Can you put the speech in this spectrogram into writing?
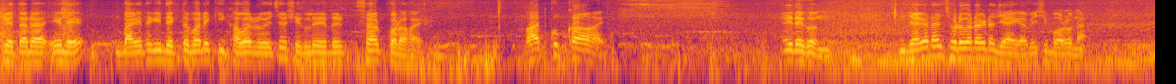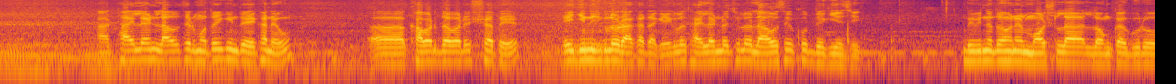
ক্রেতারা এলে বাইরে থেকেই দেখতে পারে কি খাবার রয়েছে সেগুলো এদের সার্ভ করা হয়। ভাত খুব খাওয়া হয়। এই দেখুন জায়গাটা ছোটোখাটো একটা জায়গা বেশি বড় না। আর থাইল্যান্ড লাউসের মতোই কিন্তু এখানেও খাবার দাবারের সাথে এই জিনিসগুলো রাখা থাকে। এগুলো থাইল্যান্ডে ছিল, লাওসে খুব দেখিয়েছি। বিভিন্ন ধরনের মশলা, লঙ্কা গুঁড়ো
